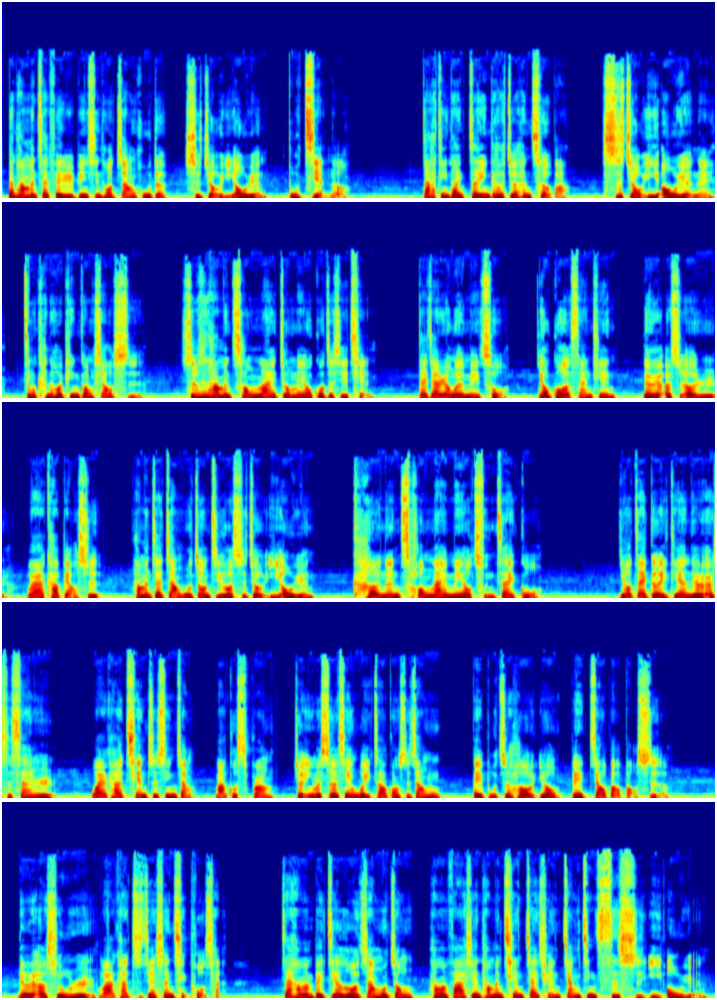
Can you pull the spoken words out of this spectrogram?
但他们在菲律宾信托账户的十九亿欧元不见了。大家听到这里应该会觉得很扯吧？十九亿欧元呢，怎么可能会凭空消失？是不是他们从来就没有过这些钱？大家认为没错。又过了三天，六月二十二日，Wirecard 表示他们在账户中记录十九亿欧元，可能从来没有存在过。又再隔一天，六月二十三日，Wirecard 前执行长 Marcus Brown 就因为涉嫌伪造公司账目。被捕之后又被交保保释了。六月二十五日，Wirecard 直接申请破产。在他们被揭露的账目中，他们发现他们欠债权将近四十亿欧元。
